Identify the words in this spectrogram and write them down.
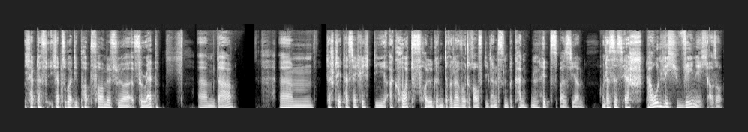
Ich habe habe sogar die Pop-Formel für, für Rap ähm, da. Ähm, da steht tatsächlich die Akkordfolgen drin, worauf die ganzen bekannten Hits basieren. Und das ist erstaunlich wenig. Also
